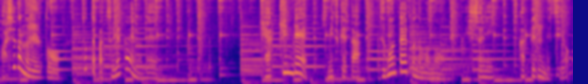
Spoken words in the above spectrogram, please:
足が濡れるとちょっとやっぱ冷たいので100均で見つけたズボンタイプのものを一緒に使ってるんですよ。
